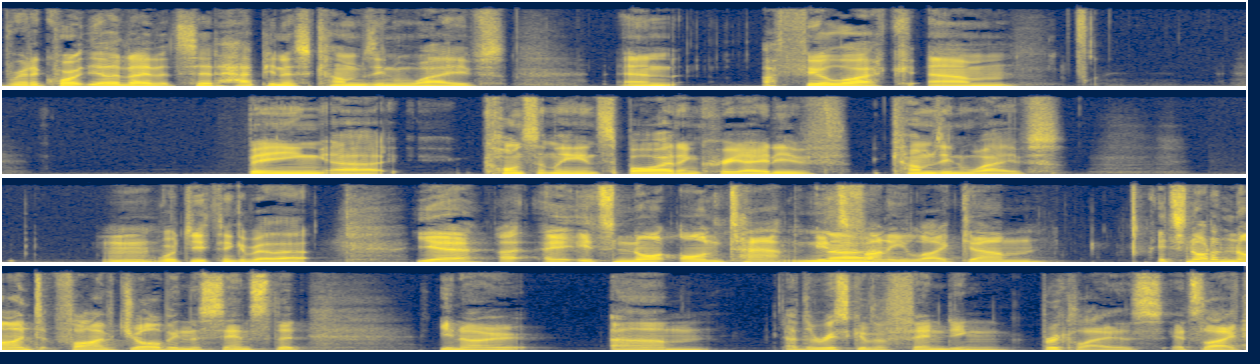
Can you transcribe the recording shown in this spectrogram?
read a quote the other day that said, "Happiness comes in waves," and I feel like um, being uh, constantly inspired and creative comes in waves. Mm. What do you think about that? Yeah, uh, it's not on tap. It's funny, like um, it's not a nine to five job in the sense that, you know, um, at the risk of offending bricklayers, it's like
